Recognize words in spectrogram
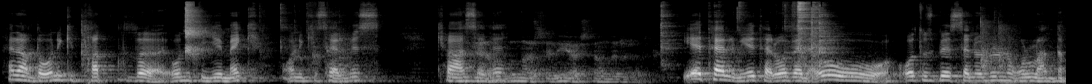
Herhalde 12 tatlı, 12 yemek, 12 servis kasede. Bunlar seni yaşlandırır. Yeter mi yeter o ben. Oo, 35 sene öbürünü kullandım.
